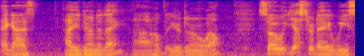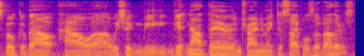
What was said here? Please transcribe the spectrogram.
Hey guys, how you doing today? I uh, hope that you're doing well. So yesterday we spoke about how uh, we should be getting out there and trying to make disciples of others,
